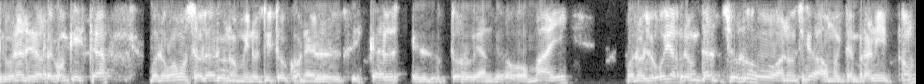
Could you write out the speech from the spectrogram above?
tribunales de Reconquista. Bueno, vamos a hablar unos minutitos con el fiscal, el doctor Leandro May. Bueno, le voy a preguntar, yo lo anunciaba muy tempranito,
